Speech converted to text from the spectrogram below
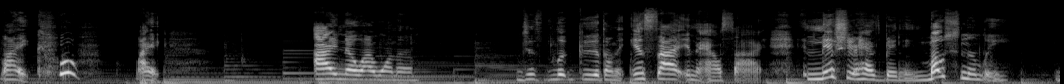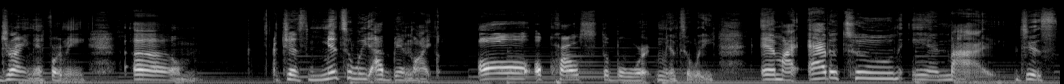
like, whew, like I know I want to just look good on the inside and the outside. And this year has been emotionally draining for me. Um, just mentally, I've been like all across the board mentally. And my attitude and my just,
